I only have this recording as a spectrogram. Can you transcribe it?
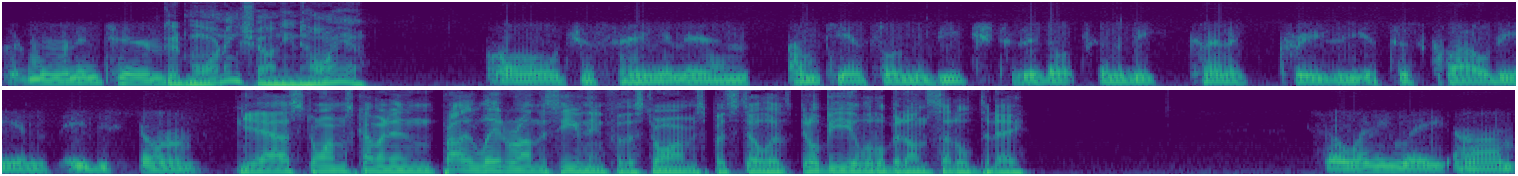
Good morning, Tim. Good morning, Shawneen. How are you? Oh, just hanging in. I'm canceling the beach today, though. It's going to be kind of crazy. It's just cloudy and maybe storm. Yeah, storms coming in probably later on this evening for the storms, but still, it- it'll be a little bit unsettled today. So anyway, um,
